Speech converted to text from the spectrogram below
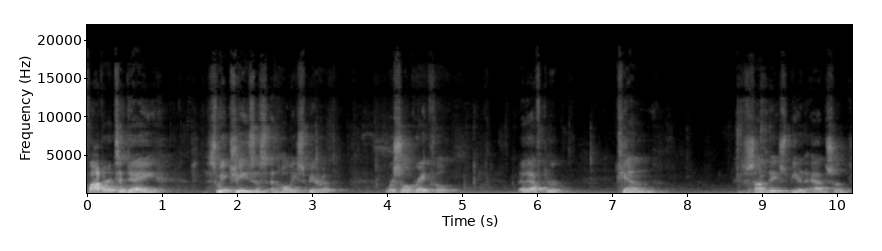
Father, today, sweet Jesus and Holy Spirit, we're so grateful that after 10 Sundays being absent,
